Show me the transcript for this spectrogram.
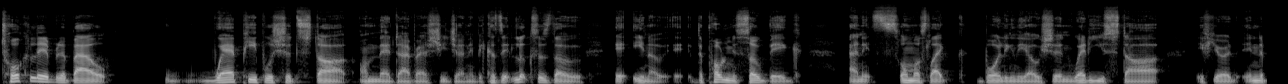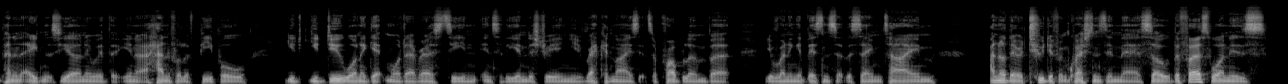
talk a little bit about where people should start on their diversity journey because it looks as though it, you know it, the problem is so big and it's almost like boiling the ocean. Where do you start? If you're an independent agency owner with you know a handful of people you you do want to get more diversity in, into the industry and you recognize it's a problem but you're running a business at the same time. I know there are two different questions in there. So the first one is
